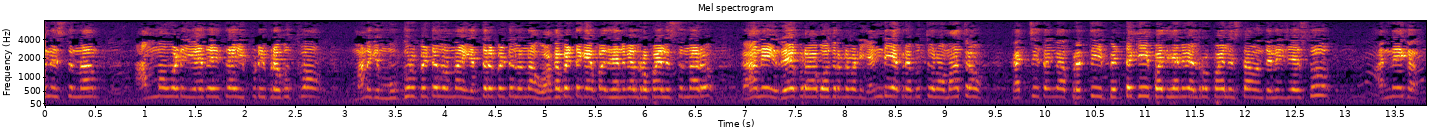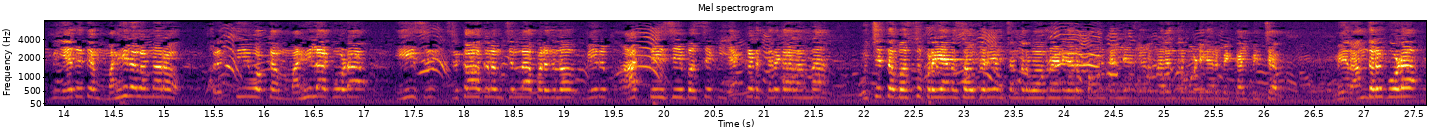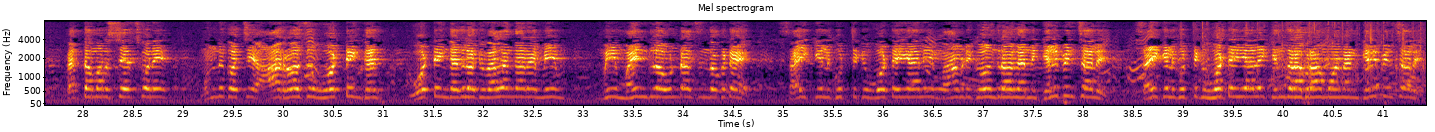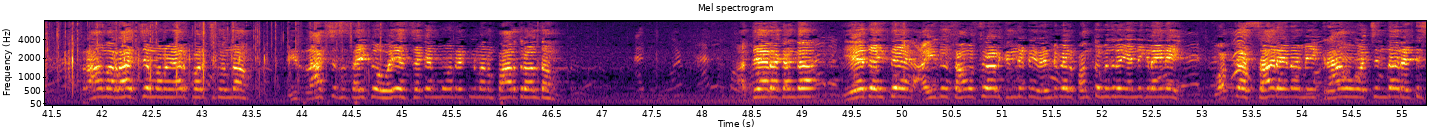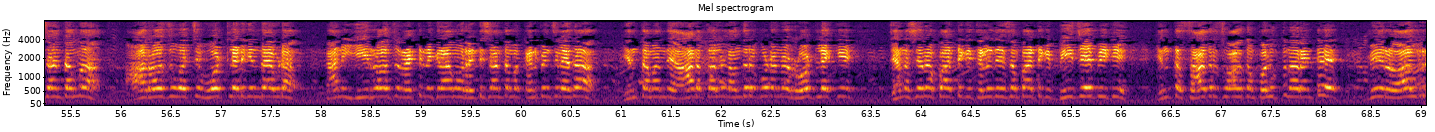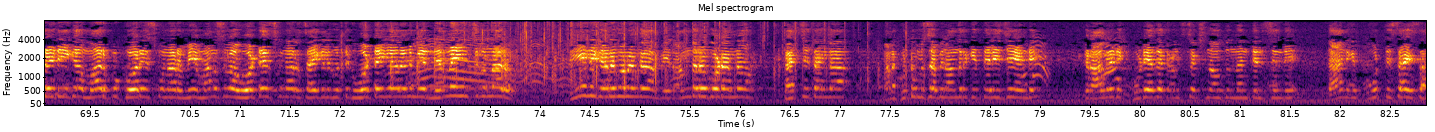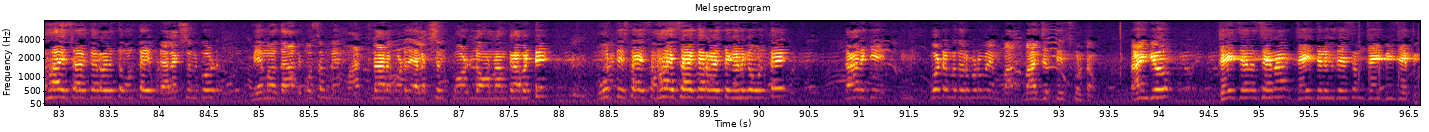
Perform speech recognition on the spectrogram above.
ఇస్తున్నాం అమ్మఒడి ఏదైతే ఇప్పుడు ఈ ప్రభుత్వం మనకి ముగ్గురు బిడ్డలున్నా ఇద్దరు బిడ్డలున్నా ఒక బిడ్డకే పదిహేను వేల రూపాయలు ఇస్తున్నారు. కానీ రేపు రాబోతున్నటువంటి ఎన్డీఏ ప్రభుత్వంలో మాత్రం ఖచ్చితంగా ప్రతి బిడ్డకి పదిహేను వేల రూపాయలు ఇస్తామని తెలియజేస్తూ అనేక ఏదైతే మహిళలు ఉన్నారో ప్రతి ఒక్క మహిళ కూడా ఈ శ్రీకాకుళం జిల్లా పరిధిలో మీరు ఆర్టీసీ బస్సుకి ఎక్కడ తిరగాలన్నా ఉచిత బస్సు ప్రయాణ సౌకర్యం చంద్రబాబు నాయుడు గారు పవన్ కళ్యాణ్ గారు నరేంద్ర మోడీ గారు మీకు కల్పించారు. మీరందరూ కూడా పెద్ద మనసు చేసుకుని ముందుకొచ్చి ఆ రోజు ఓటింగ్ ఓటింగ్ గదిలోకి వెళ్ళంగానే మీ మీ మైండ్లో ఉండాల్సింది ఒకటే. సైకిల్ గుర్తుకి ఓటేయాలి మామిడి గోవిందరావు గారిని గెలిపించాలి. సైకిల్ గుర్తుకి ఓటేయాలి కిందర బ్రాహ్మణాన్ని గెలిపించాలి. రామరాజ్యం మనం ఏర్పరచుకుందాం. ఈ రాక్షస సైకో వైఎస్ జగన్మోహన్ రెడ్డిని మనం పారద్రోల్దాం అదే రకంగా ఏదైతే ఐదు సంవత్సరాల కిందటి రెండు వేల పంతొమ్మిదిలో ఎన్నికలైనాయి ఒక్కసారైనా మీ గ్రామం వచ్చిందా రెడ్డి శాంతమ్మ? ఆ రోజు వచ్చి ఓట్లు అడిగిందా ఆవిడ. కానీ ఈ రోజు రెట్టిన గ్రామం రెడ్డి శాంతమ్మ కనిపించలేదా? ఇంతమంది ఆడతల్లులు అందరూ కూడా రోడ్లెక్కి జనసేన పార్టీకి తెలుగుదేశం పార్టీకి బీజేపీకి ఇంత సాదర స్వాగతం పలుకుతున్నారంటే మీరు ఆల్రెడీగా మార్పు కోరేసుకున్నారు. మీ మనసులో ఓటేసుకున్నారు. సైకిల్ గుర్తుకు ఓటేయాలని మీరు నిర్ణయించుకున్నారు. దీనికి అనుగుణంగా మీరందరూ కూడా ఖచ్చితంగా మన కుటుంబ సభ్యులందరికీ తెలియజేయండి. ఇక్కడ ఆల్రెడీ గుడి ఏదో కన్స్ట్రక్షన్ అవుతుందని తెలిసింది. దానికి పూర్తి స్థాయి సహాయ సహకారాలు అయితే ఉంటాయి. ఇప్పుడు ఎలక్షన్ కోడ్ మేము దానికోసం మేము మాట్లాడకూడదు. ఎలక్షన్ కోడ్లో ఉన్నాం కాబట్టి పూర్తి స్థాయి సహాయ సహకారాలు అయితే కనుక ఉంటాయి. దానికి కూటమి తరపున మేము బా- బాధ్యత తీసుకుంటాం. థ్యాంక్ యూ జై జనసేన జై తెలుగుదేశం జై బీజేపీ.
